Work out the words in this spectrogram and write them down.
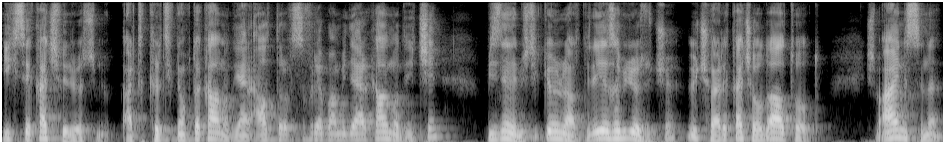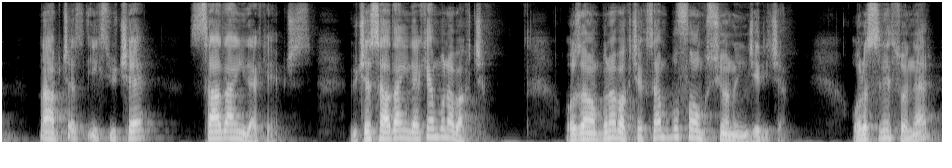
X'e kaç veriyoruz? Artık kritik nokta kalmadı. Yani alt tarafı sıfır yapan bir değer kalmadığı için biz ne demiştik? Gönül rahatlığıyla yazabiliyoruz 3'ü. 3 verdik kaç oldu? 6 oldu. Şimdi aynısını ne yapacağız? X 3'e sağdan giderken yapacağız. 3'e sağdan giderken buna bakacağım. O zaman buna bakacaksam bu fonksiyonu inceleyeceğim. Orası ne soner?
